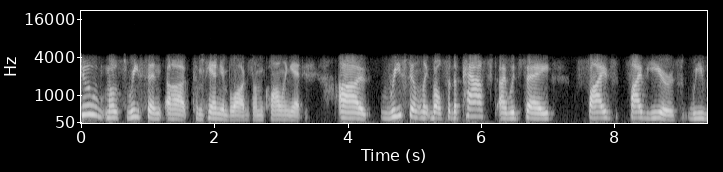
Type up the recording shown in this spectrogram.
two most recent uh, companion blogs I'm calling it uh, recently, well, for the past, I would say five five years, we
